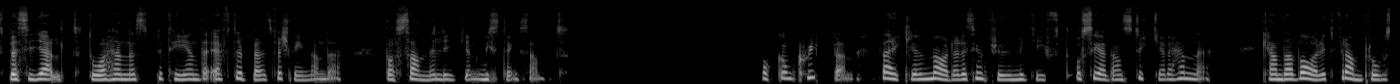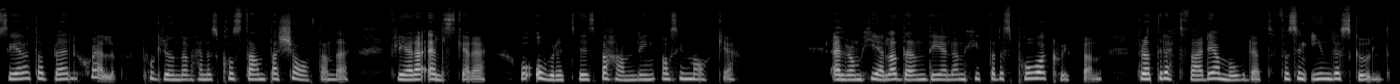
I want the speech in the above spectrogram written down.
speciellt då hennes beteende efter Bells försvinnande var sannerligen misstänksamt. Och om Crippen verkligen mördade sin fru med gift och sedan styckade henne kan det ha varit framprovocerat av Bell själv på grund av hennes konstanta tjatande, flera älskare och orättvis behandling av sin make. Eller om hela den delen hittades på av Crippen för att rättfärdiga mordet för sin inre skuld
